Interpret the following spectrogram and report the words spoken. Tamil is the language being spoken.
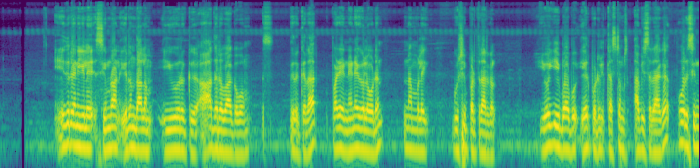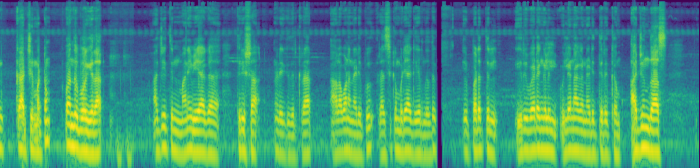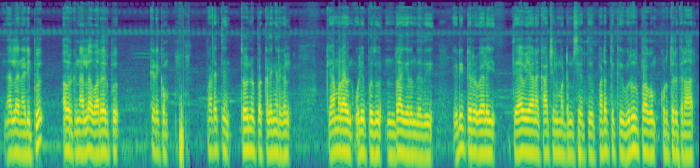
எதிரணியிலே சிம்ரான் இருந்தாலும் இவருக்கு ஆதரவாகவும் இருக்கிறார். பழைய நினைவுகளுடன் நம்மளை குஷிப்படுத்துகிறார்கள். யோகி பாபு ஏர்போர்ட்டில் கஸ்டம்ஸ் ஆஃபீஸராக ஒரு சின் காட்சி மட்டும் வந்து போகிறார். அஜித்தின் மனைவியாக திரிஷா நடித்திருக்கிறார். அளவான நடிப்பு ரசிக்கும்படியாக இருந்தது. இப்படத்தில் இரு வேடங்களில் வில்லனாக நடித்திருக்கும் அர்ஜுன் தாஸ் நல்ல நடிப்பு அவருக்கு நல்ல வரவேற்பு கிடைக்கும். படத்தின் தொழில்நுட்ப கலைஞர்கள் கேமராவின் ஒளிப்பது நன்றாக இருந்தது. எடிட்டர் வேலை தேவையான காட்சிகள் மட்டும் சேர்த்து படத்துக்கு விறுவிறுப்பாகவும் கொடுத்திருக்கிறார்.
